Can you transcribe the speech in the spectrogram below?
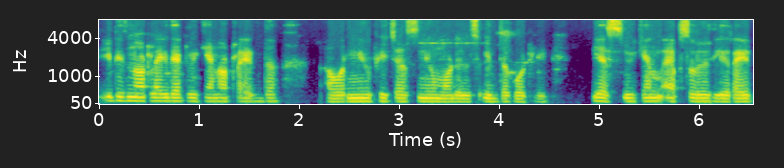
it is not like that we cannot write the our new features, new models with the Kotlin. Yes, we can absolutely write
